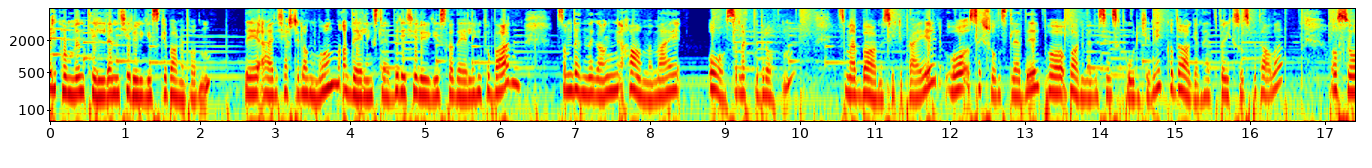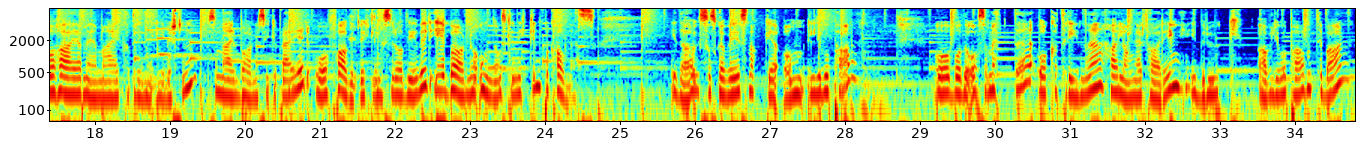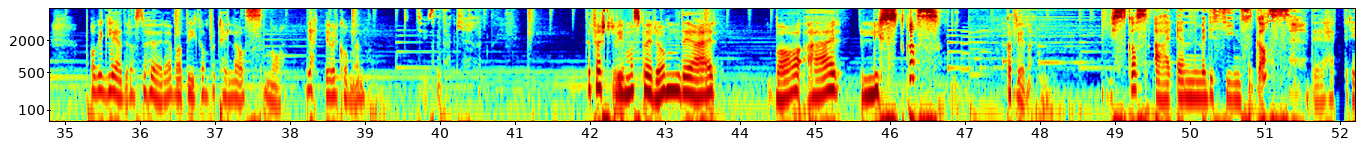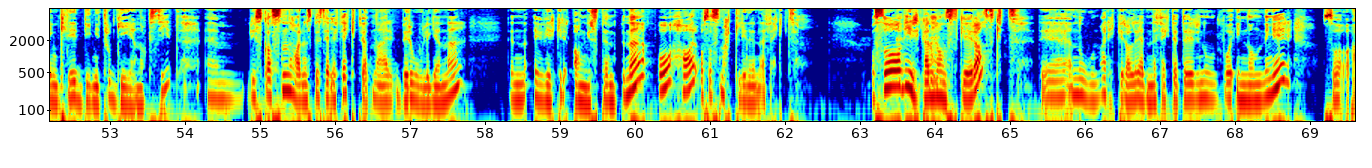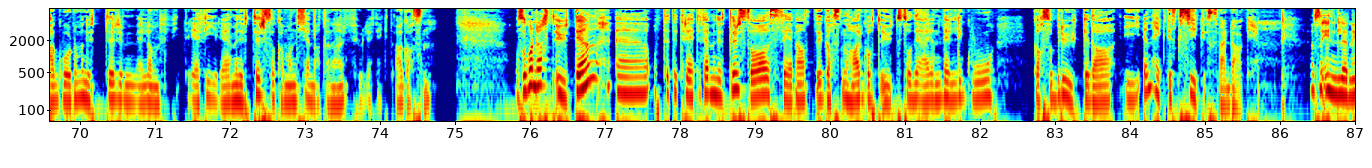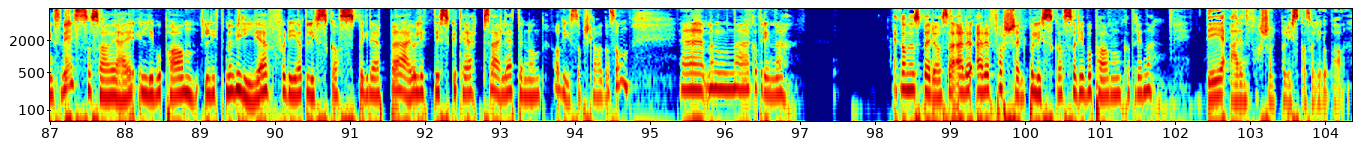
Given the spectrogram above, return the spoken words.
Velkommen til den kirurgiske barnepodden. Det er Kjersti Langmoen, avdelingsleder i kirurgisk avdeling for barn, som denne gang har med meg Åse Mette Bråten, som er barnesykepleier og seksjonsleder på barnemedisinsk poliklinikk og dagenhet på Rikshospitalet. Og så har jeg med meg Katrine Iversen, som er barnesykepleier og fagutviklingsrådgiver i barne- og ungdomsklinikken på Kalnes. I dag så skal vi snakke om Livopan. Og både Åse Mette og Katrine har lang erfaring i bruk av Livopan til barn, og vi gleder oss til å høre hva de kan fortelle oss nå. Hjertelig velkommen. Tusen takk. Det første vi må spørre om, det er hva er lystgass? Katrine. Lystgass er en medisinsk gass. Det heter egentlig dinitrogenoksid. Um, lystgassen har en spesiell effekt ved at den er beroligende. Den virker angstdempende og har også smertelindrende effekt. Og så virker den ganske raskt. Det, noen merker allerede en effekt etter noen få innåndinger. Så går det noen minutter, mellom tre-fire minutter, så kan man kjenne at den har full effekt av gassen. Og så går den raskt ut igjen. Eh, Opptil tre til fem minutter så ser vi at gassen har gått ut. Så det er en veldig god gass å bruke da i en hektisk sykehushverdag. Altså innledningsvis så sa jeg Livopan litt med vilje, fordi at lystgassbegrepet er jo litt diskutert, særlig etter noen avisoppslag og sånn. Eh, men eh, Katrine, jeg kan jo spørre også, er det, er det forskjell på lystgass og Livopan, Katrine? Det er en forskjell på lystgass og Livopan.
